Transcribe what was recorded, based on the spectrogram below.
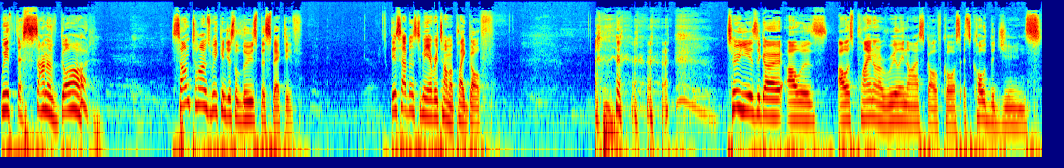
with the Son of God. Sometimes we can just lose perspective. This happens to me every time I play golf. Two years ago, I was, I was playing on a really nice golf course. It's called the Dunes.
